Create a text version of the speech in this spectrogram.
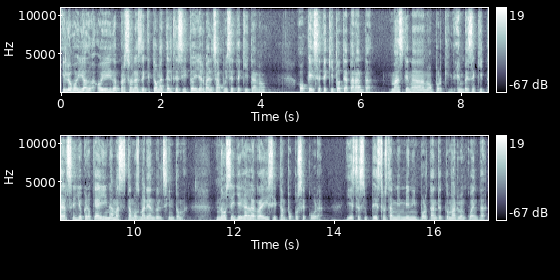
Y luego he oído, he oído personas de que tómate el tecito de hierba del sapo y se te quita, ¿no? Ok, se te quita o te ataranta. Más que nada, ¿no? Porque en vez de quitarse, yo creo que ahí nada más estamos mareando el síntoma. No se llega a la raíz y tampoco se cura. Y esto es, esto es también bien importante tomarlo en cuenta.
